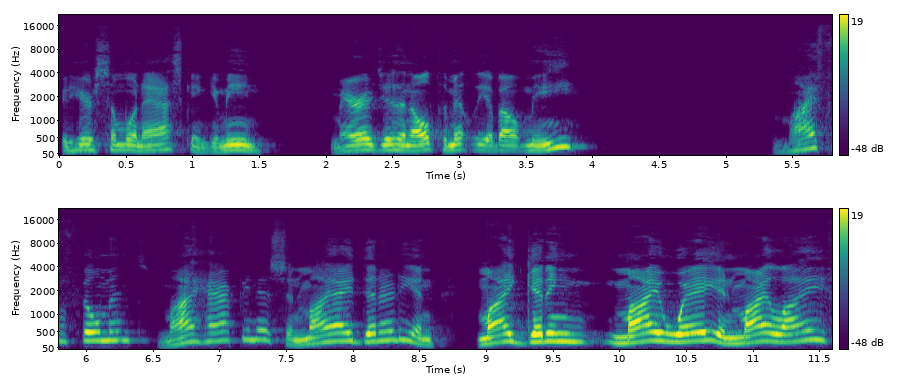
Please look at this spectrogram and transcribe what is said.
Could hear someone asking, You mean Marriage isn't ultimately about me, my fulfillment, my happiness, and my identity, and my getting my way in my life.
